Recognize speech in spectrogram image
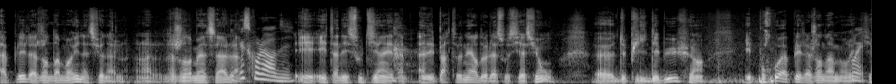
appelez la gendarmerie nationale. La gendarmerie nationale. Qu'est-ce qu'on leur dit est, un des soutiens, est un, des partenaires de l'association euh, depuis le début. Et pourquoi appeler la gendarmerie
